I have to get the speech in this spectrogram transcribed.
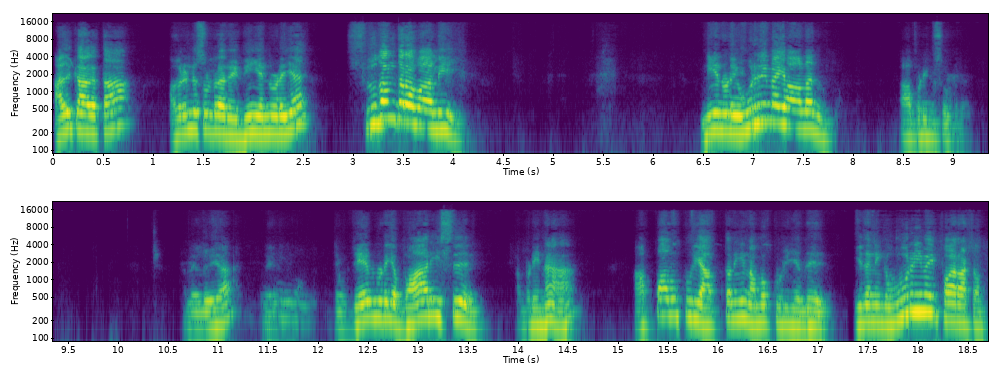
அதுக்காகத்தான் அவர் என்ன சொல்றாரு? நீ என்னுடைய சுதந்திரவாளி. நீ என்னுடைய உரிமையாளன் அப்படின்னு சொல்றாரு. தேவனுடைய வாரிசு அப்படின்னா அப்பாவுக்குரிய அத்தனையும் நமக்குரியது. இதை நீங்க உரிமை பாராட்டணும்.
